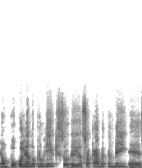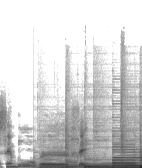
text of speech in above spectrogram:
é um pouco olhando para o rio que isso, isso acaba também é, sendo é, feito.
